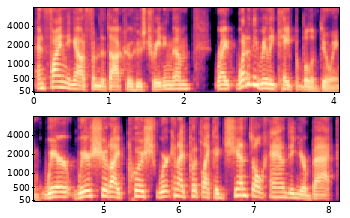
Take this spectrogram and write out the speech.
and finding out from the doctor who's treating them right? What are they really capable of doing? Where where should i push? Where can i put like a gentle hand in your back?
